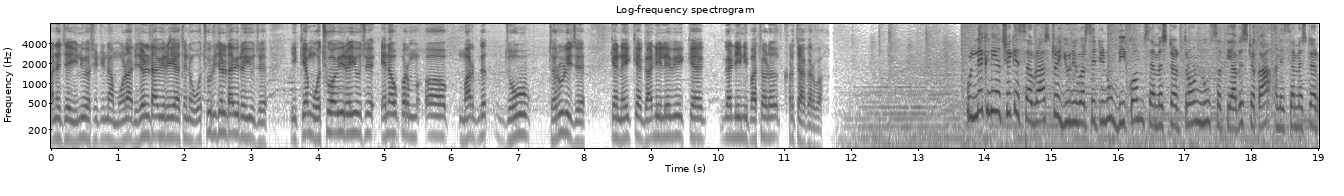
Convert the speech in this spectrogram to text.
અને જે યુનિવર્સિટીના મોડા રિઝલ્ટ આવી રહ્યા છે અને ઓછું રિઝલ્ટ આવી રહ્યું છે એ કેમ ઓછું આવી રહ્યું છે? એના ઉપર માર્ગદર્શ માર્ગ જોવું જરૂરી છે કે નહીં કે ગાડી લેવી કે ગાડીની પાછળ ખર્ચા કરવા. ઉલ્લેખનીય છે કે સૌરાષ્ટ્ર યુનિવર્સિટીનું બીકોમ સેમેસ્ટર ત્રણનું સત્યાવીસ ટકા અને સેમેસ્ટર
